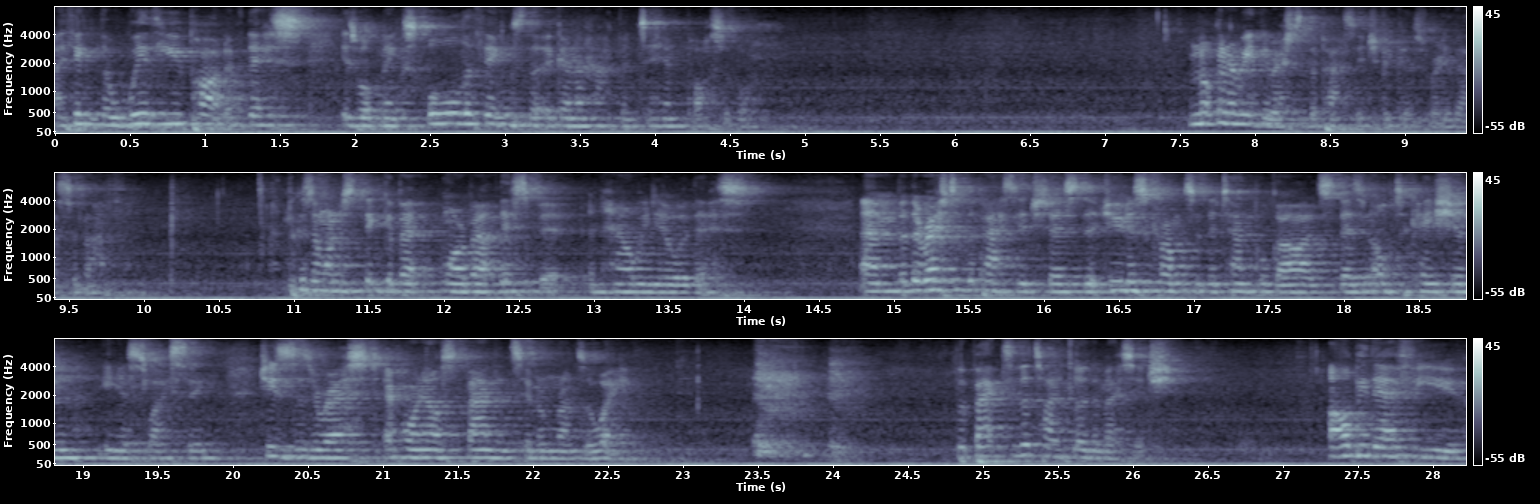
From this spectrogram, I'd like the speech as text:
I think the with you part of this is what makes all the things that are going to happen to him possible. I'm not going to read the rest of the passage because really that's enough. Because I want us to think a bit more about this bit and how we deal with this. Um, but the rest of the passage says that Judas comes with the temple guards, there's an altercation, ear slicing, Jesus' arrest, everyone else abandons him and runs away. But back to the title of the message I'll be there for you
